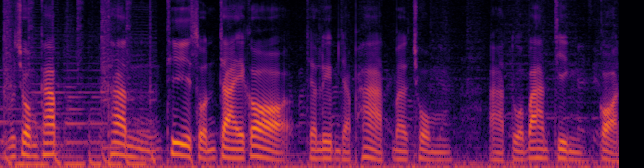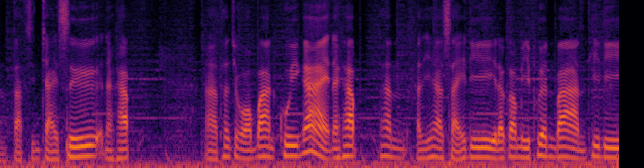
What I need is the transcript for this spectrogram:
คุณผู้ชมครับท่านที่สนใจก็จะลืมอย่าพลาดมาชมตัวบ้านจริงก่อนตัดสินใจซื้อนะครับ ท่านเจ้าของบ้านคุยง่ายนะครับ ท่านอัธยาศัยดีแล้วก็มีเพื่อนบ้านที่ดี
